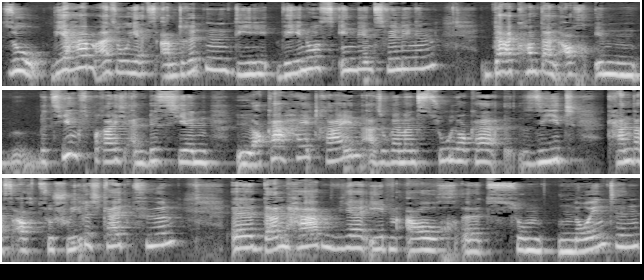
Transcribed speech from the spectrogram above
So, wir haben also jetzt am dritten die Venus in den Zwillingen. Da kommt dann auch im Beziehungsbereich ein bisschen Lockerheit rein. Also wenn man es zu locker sieht, kann das auch zu Schwierigkeiten führen. Äh, dann haben wir eben auch äh, zum neunten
